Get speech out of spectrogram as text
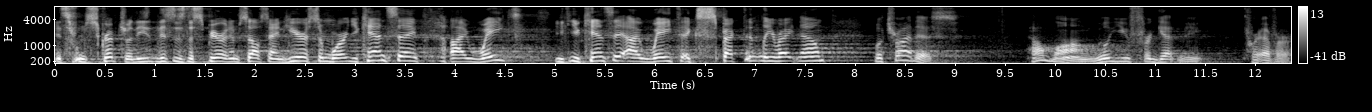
It's from Scripture. This is the Spirit Himself saying, Here's some word. You can't say, I wait. You can't say, I wait expectantly right now. Well, try this. How long will you forget me forever?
